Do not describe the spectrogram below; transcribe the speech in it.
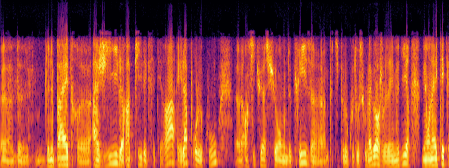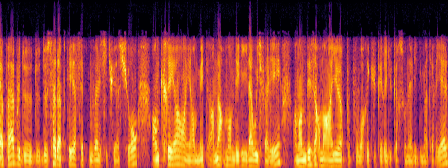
euh, de, ne pas être euh, agile, rapide, etc. Et là, pour le coup, euh, en situation de crise, un petit peu le couteau sous la gorge, vous allez me dire, mais on a été capable de, de, de s'adapter à cette nouvelle situation en créant et en, en armant des lits là où il fallait, en en désarmant ailleurs pour pouvoir récupérer du personnel et du matériel.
